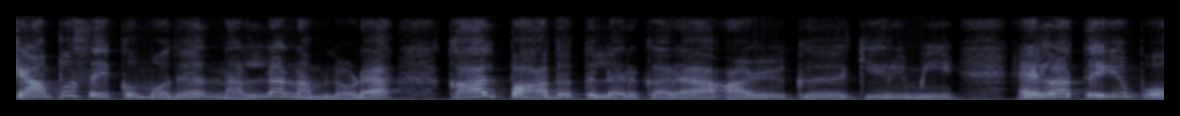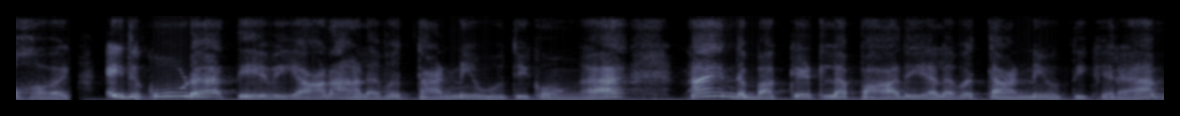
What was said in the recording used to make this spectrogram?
ஷாம்பு சேர்க்கும் போது நல்லா நம்மளோட கால் பாதத்தில் இருக்கிற அழுக்கு கிருமி எல்லாத்தையும் போக வை இது கூட தேவையான அளவு தண்ணி ஊற்றிக்கோங்க நான் இந்த பக்கெட்டில் பாதி அளவு தண்ணி ஊற்றிக்கிறேன்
